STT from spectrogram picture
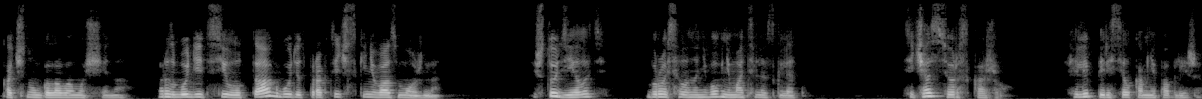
качнул головой мужчина. Разбудить силу так будет практически невозможно. И что делать? Бросила на него внимательный взгляд. Сейчас все расскажу. Филипп пересел ко мне поближе.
